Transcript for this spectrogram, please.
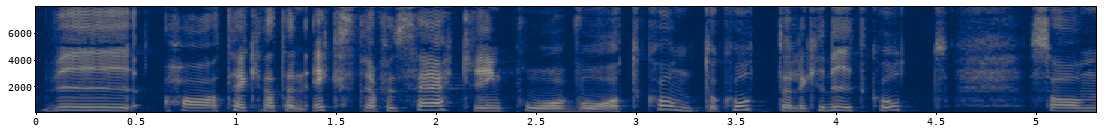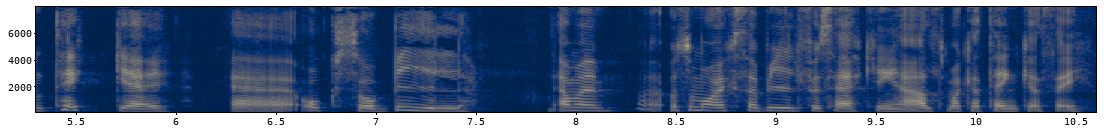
vi har tecknat en extra försäkring på vårt kontokort eller kreditkort som täcker eh, också bil, ja men, som har extra bilförsäkringar, allt man kan tänka sig.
